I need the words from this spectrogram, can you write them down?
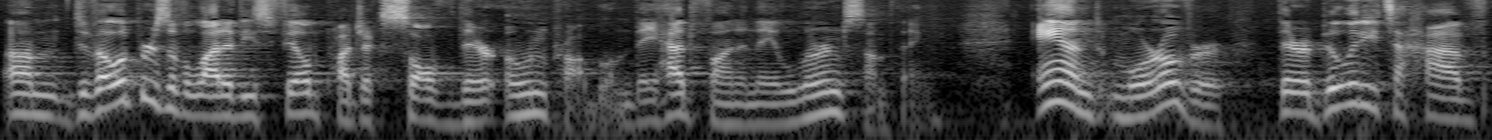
Um, developers of a lot of these failed projects solved their own problem. They had fun and they learned something. And moreover, their ability to have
